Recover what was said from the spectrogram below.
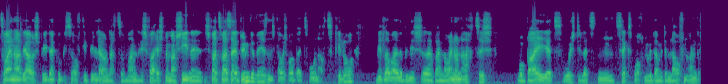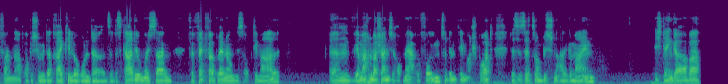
zweieinhalb Jahre später, gucke ich so auf die Bilder und dachte so, Mann, ich war echt eine Maschine. Ich war zwar sehr dünn gewesen, ich glaube, ich war bei 82 Kilo. Mittlerweile bin ich äh, bei 89. Wobei jetzt, wo ich die letzten sechs Wochen wieder mit dem Laufen angefangen habe, habe ich schon wieder drei Kilo runter. Also das Cardio, muss ich sagen, für Fettverbrennung ist optimal. Ähm, wir machen wahrscheinlich auch mehrere Folgen zu dem Thema Sport. Das ist jetzt so ein bisschen allgemein. Ich denke aber,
